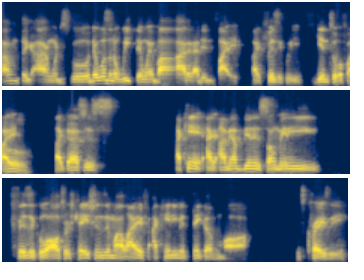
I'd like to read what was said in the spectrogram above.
I don't think I went to school. There wasn't a week that went by that I didn't fight, like physically get into a fight. Oh. Like that's just I can't. I, I mean, I've been in so many physical altercations in my life. I can't even think of them all. It's crazy.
